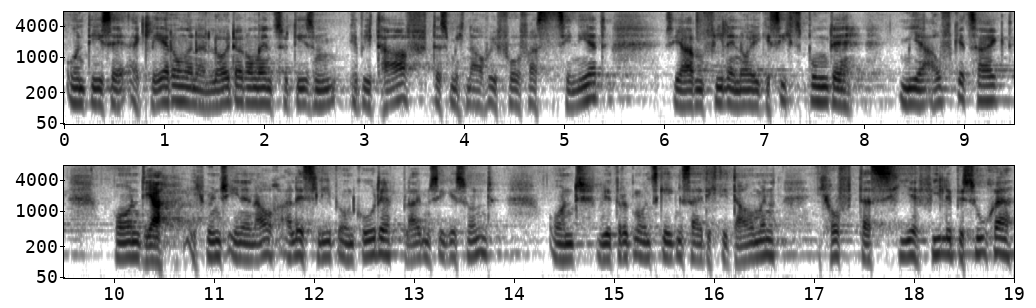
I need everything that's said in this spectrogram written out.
und diese Erklärungen, Erläuterungen zu diesem Epitaph, das mich nach wie vor fasziniert. Sie haben viele neue Gesichtspunkte mir aufgezeigt. Und ja, ich wünsche Ihnen auch alles Liebe und Gute. Bleiben Sie gesund und wir drücken uns gegenseitig die Daumen. Ich hoffe, dass hier viele Besucher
